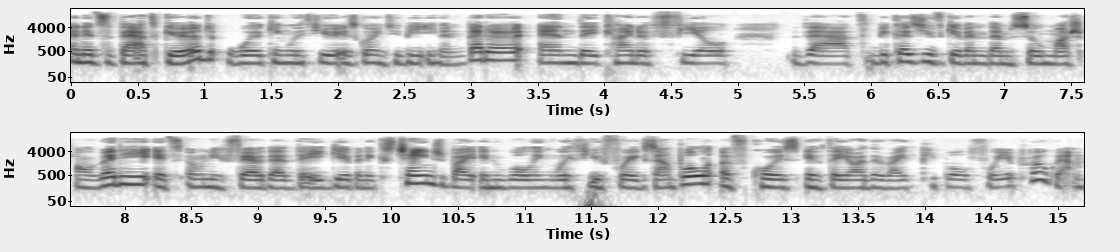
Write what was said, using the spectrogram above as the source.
and it's that good, working with you is going to be even better. And they kind of feel that because you've given them so much already, it's only fair that they give an exchange by enrolling with you, for example, of course, if they are the right people for your program.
